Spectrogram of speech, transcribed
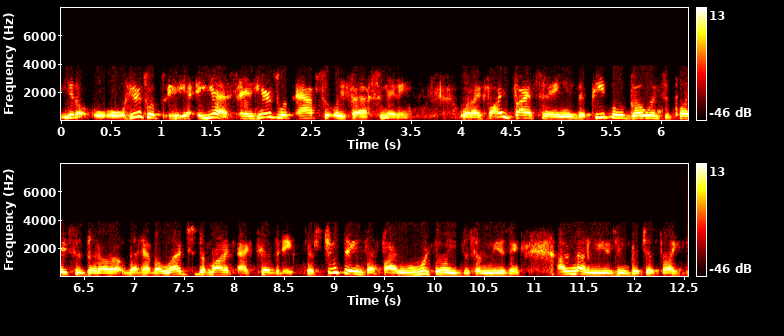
you know, here's what, yes, and here's what's absolutely fascinating. What I find fascinating is that people go into places that are that have alleged demonic activity. There's two things I find really just amusing. I'm not amusing, but just like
